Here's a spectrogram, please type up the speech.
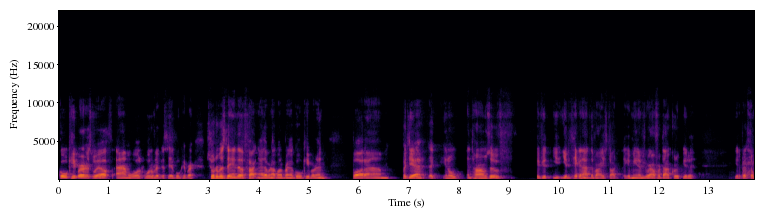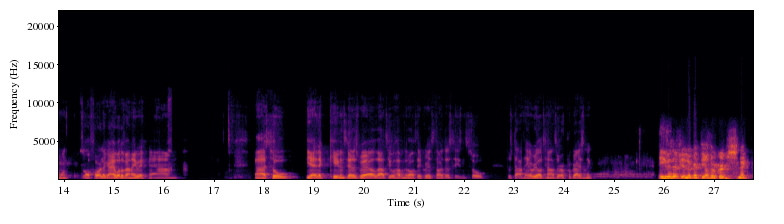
goalkeeper as well. Um, what would have liked to see a goalkeeper. Sort of as the end of the fact now that we're not going to bring a goalkeeper in, but um, but yeah, like you know, in terms of if you, you you'd have taken that at the very start. Like I mean, if you were offered that group, you'd have you'd have put someone off for like I would have anyway. Um, uh, so yeah, like Kevin said as well, Lazio haven't got off their great start this season, so there's definitely a real chance of progressing. Like. Even if you look at the other groups, like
